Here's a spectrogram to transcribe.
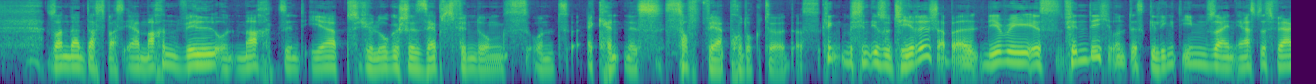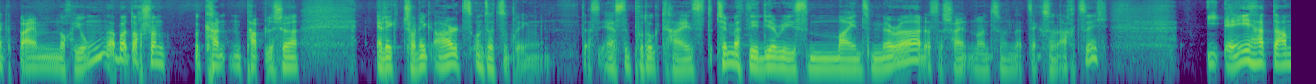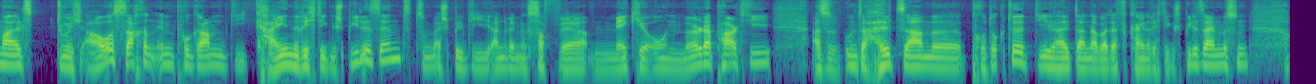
sondern das, was er machen will und macht, sind eher psychologische Selbstfindungs- und Erkenntnis-Softwareprodukte. Das klingt ein bisschen esoterisch, aber Leary ist findig und es gelingt ihm sein erstes Werk beim noch jungen, aber doch schon bekannten Publisher Electronic Arts unterzubringen. Das erste Produkt heißt Timothy Leary's Mind Mirror. Das erscheint 1986. EA hat damals durchaus Sachen im Programm, die keine richtigen Spiele sind. Zum Beispiel die Anwendungssoftware Make Your Own Murder Party. Also unterhaltsame Produkte, die halt dann aber dafür keine richtigen Spiele sein müssen.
